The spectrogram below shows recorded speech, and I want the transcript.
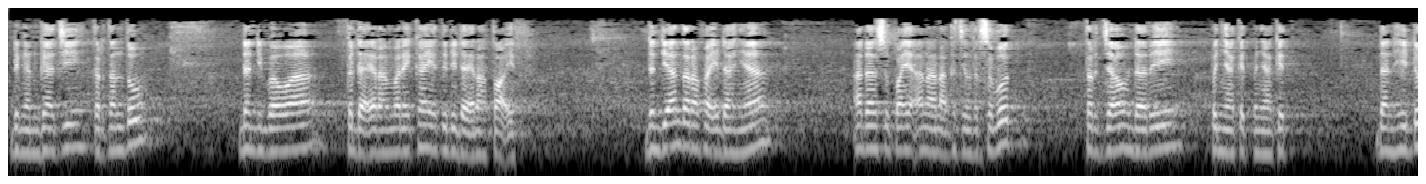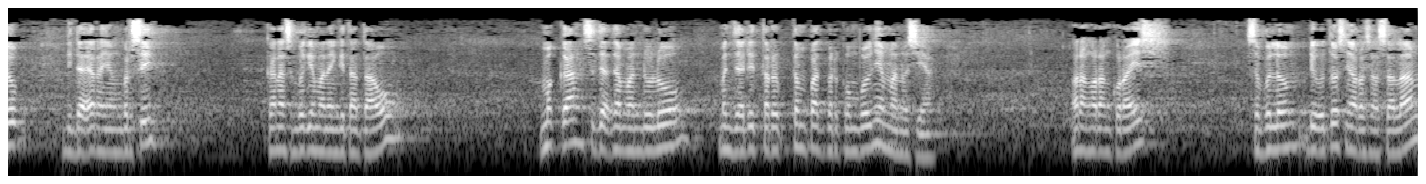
dengan gaji tertentu dan dibawa ke daerah mereka yaitu di daerah Taif. Dan di antara faedahnya ada supaya anak-anak kecil tersebut terjauh dari penyakit-penyakit dan hidup di daerah yang bersih Karena sebagaimana yang kita tahu Mekah sejak zaman dulu Menjadi tempat berkumpulnya manusia. Orang-orang Quraisy Sebelum diutusnya Rasulullah SAW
